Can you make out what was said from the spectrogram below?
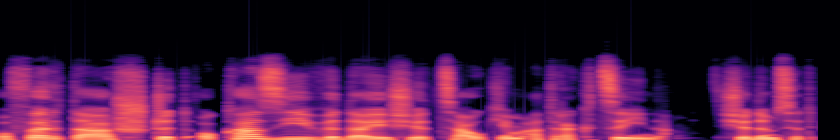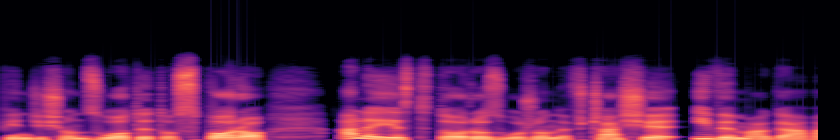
oferta szczyt okazji wydaje się całkiem atrakcyjna. 750 zł to sporo, ale jest to rozłożone w czasie i wymaga,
